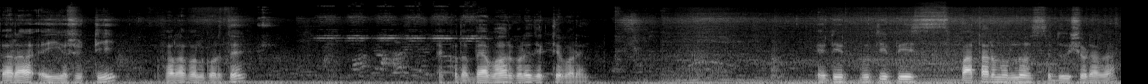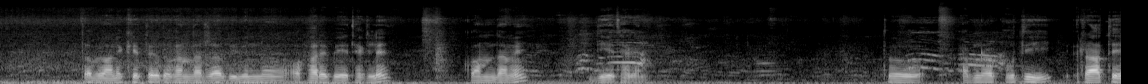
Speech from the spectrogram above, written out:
তারা এই ওষুধটি ফলাফল করতে এক কথা ব্যবহার করে দেখতে পারেন। এটির প্রতি পিস পাতার মূল্য হচ্ছে দুইশো টাকা। তবে অনেক ক্ষেত্রে দোকানদাররা বিভিন্ন অফারে পেয়ে থাকলে কম দামে দিয়ে থাকেন। তো আপনারা প্রতি রাতে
